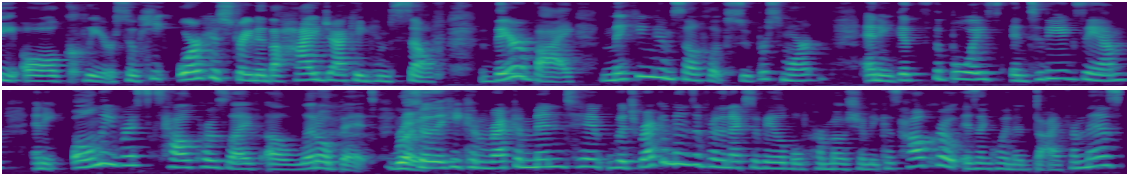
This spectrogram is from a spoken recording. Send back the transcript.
the all clear. So he orchestrated the hijacking himself, thereby making himself look super smart. And he gets the boys into the exam, and he only risks Halcro's life a little bit Right. so that he can recommend him, which recommends him for the next available promotion because Halcro isn't going to die from this,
